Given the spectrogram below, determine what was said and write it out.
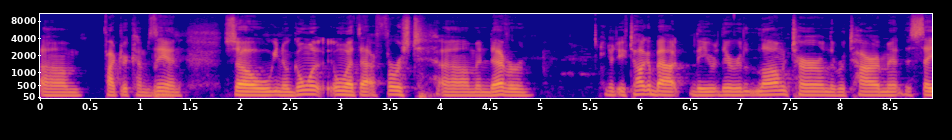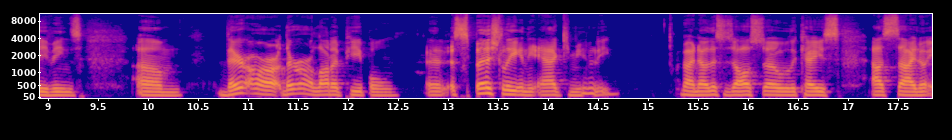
um, factor comes mm-hmm. in. So, you know, going, going with that first um, endeavor, you you talk about the their long term, the retirement, the savings. Um, there are there are a lot of people, uh, especially in the ag community, but I know this is also the case outside. You know,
